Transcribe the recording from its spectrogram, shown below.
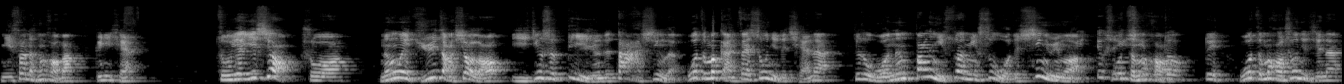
你算的很好吧？给你钱。祖爷一笑说：“能为局长效劳，已经是鄙人的大幸了。我怎么敢再收你的钱呢？就是我能帮你算命是我的幸运啊！我怎么好？对我怎么好收你的钱呢？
